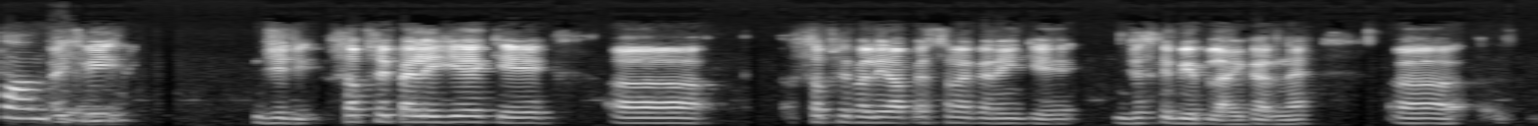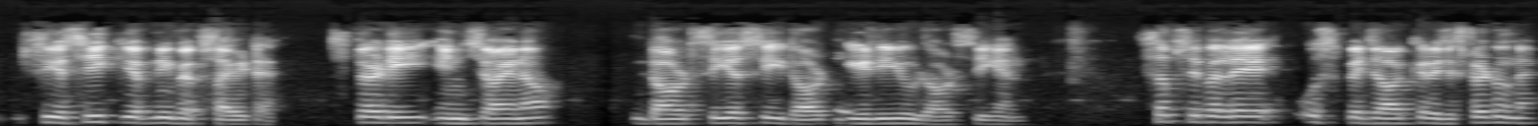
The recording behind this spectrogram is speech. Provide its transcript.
फॉर्म जी जी। सबसे पहले ये है कि सबसे पहले आप इस तरह करें कि जिसने भी अप्लाई करना है सी एस सी की अपनी वेबसाइट है study in China dot C S C dot E D U dot C N सबसे पहले उस पर जाके रजिस्टर्ड होना है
